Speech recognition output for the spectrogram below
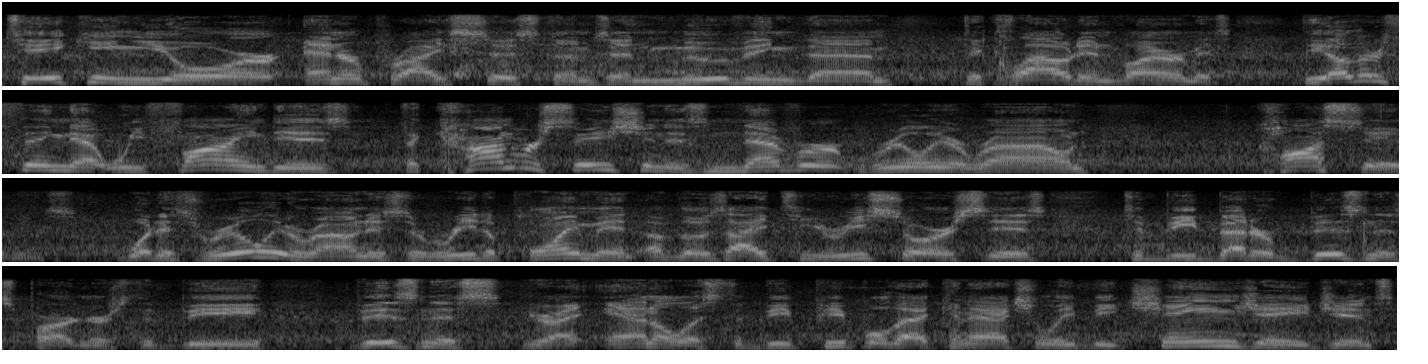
taking your enterprise systems and moving them to cloud environments. The other thing that we find is the conversation is never really around cost savings. What it's really around is the redeployment of those IT resources to be better business partners, to be business right, analysts, to be people that can actually be change agents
